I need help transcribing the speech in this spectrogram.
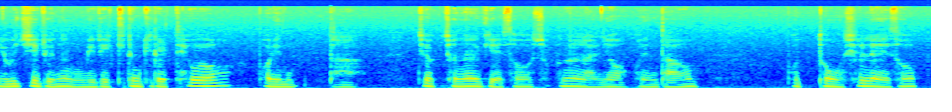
유지류는 미리 기름기를 태워버린다. 즉 전열기에서 수분을 날려 보낸 다음 보통 실내에서 불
